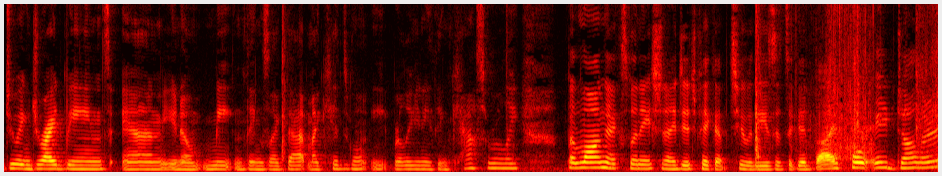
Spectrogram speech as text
doing dried beans and, you know, meat and things like that. My kids won't eat really anything casserole. But long explanation, I did pick up two of these. It's a good buy for a dollar.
